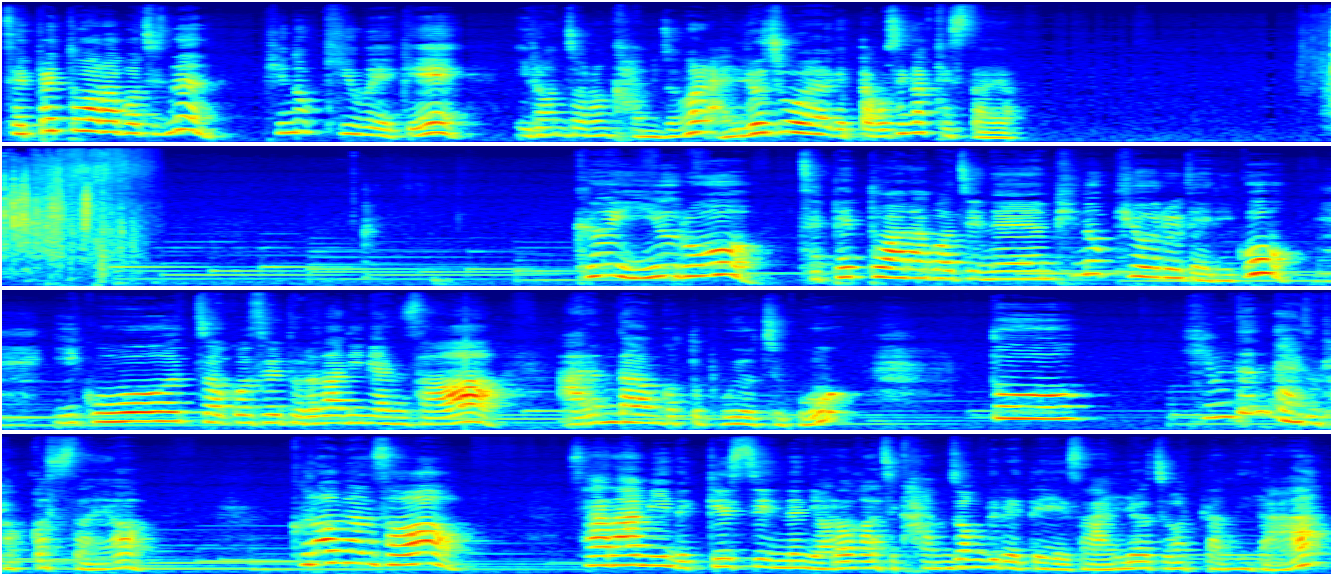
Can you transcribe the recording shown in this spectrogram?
제페토 할아버지는 피노키오에게 이런저런 감정을 알려주어야겠다고 생각했어요. 그 이후로 제페토 할아버지는 피노키오를 데리고 이곳저곳을 돌아다니면서 아름다운 것도 보여주고 또 힘든 날도 겪었어요. 그러면서 사람이 느낄 수 있는 여러 가지 감정들에 대해서 알려주었답니다.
